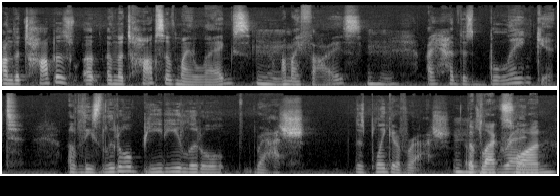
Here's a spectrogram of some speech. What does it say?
on the top of uh, on the tops of my legs, on my thighs. I had this blanket of these little beady little rash, this blanket of rash. the black red. swan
